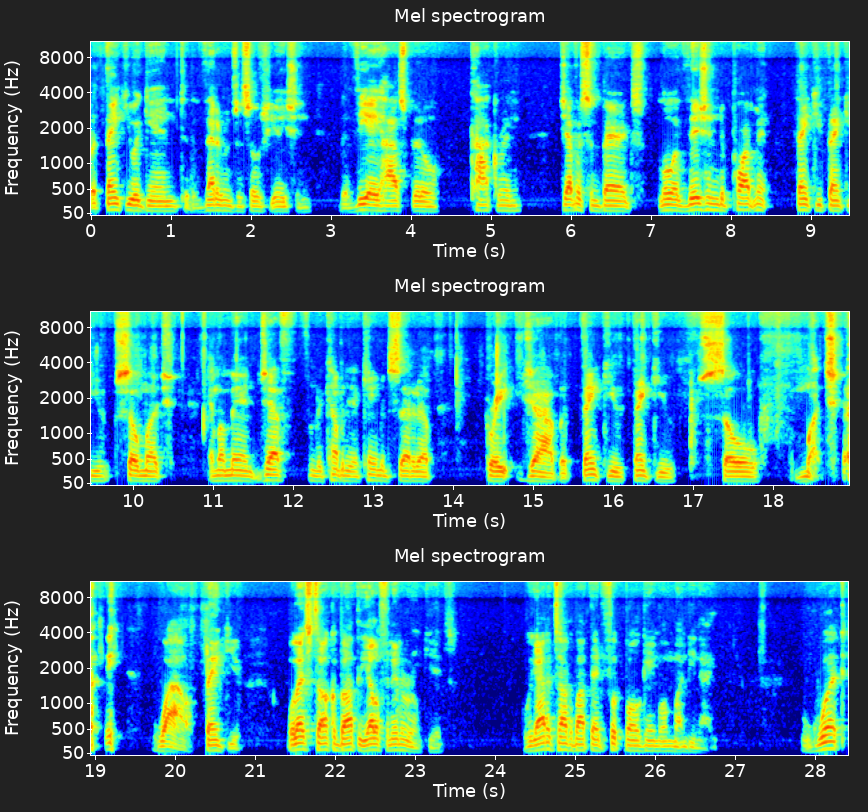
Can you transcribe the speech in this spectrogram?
But thank you again to the Veterans Association, the VA Hospital, Cochran, Jefferson Barracks, Lower Vision Department. Thank you, thank you so much. And my man Jeff from the company that came and set it up. Great job. But thank you, thank you so much. wow, thank you. Well, let's talk about the elephant in the room, kids. We got to talk about that football game on Monday night. What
